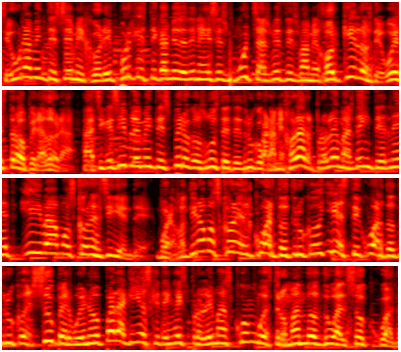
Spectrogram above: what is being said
seguramente se mejore porque este cambio de DNS muchas veces va mejor que los de vuestra operadora. Así que simplemente espero que os guste este truco para mejorar problemas de internet y vamos con el siguiente. Bueno, continuamos con el cuarto truco y este cuarto truco es súper bueno para aquellos que tengáis problemas con vuestro mando DualShock 4.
